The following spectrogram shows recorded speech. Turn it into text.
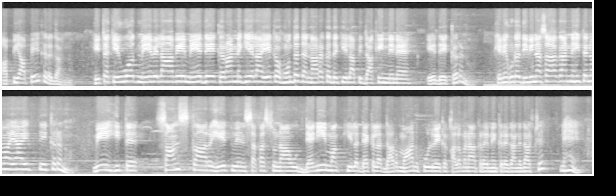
අපි අපේ කරගන්න. හිත කිව්වොත් මේ වෙලාවේ මේ දේ කරන්න කියලා ඒක හොඳද නරකද කියලා අපි දකින්නේ නෑ ඒ දේ කරනවා. කෙනෙකුට දිවිනසාගන්න හිතනවා යා එත්තේ කරනවා. මේ හිත සංස්කාර හේතුවෙන් සකස් වනා වූ දැනීමක් කියලා දැකලා ධර්මානුකූල්ව එක කළමනා කරණය කරගන්න දක්ෂ නැහැ.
